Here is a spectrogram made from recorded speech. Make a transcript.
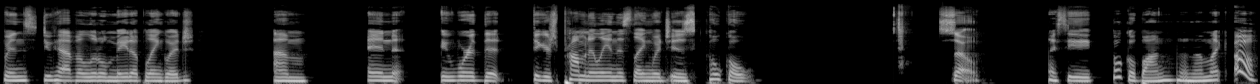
twins do have a little made up language, um, and a word that figures prominently in this language is cocoa. So I see cocoa bon, and I'm like, oh,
